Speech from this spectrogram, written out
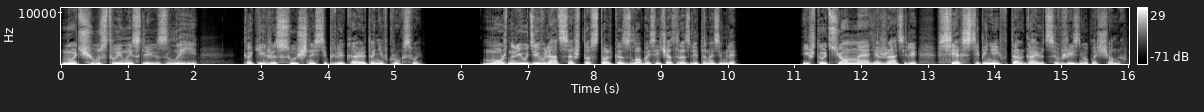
но чувства и мысли их злые, каких же сущностей привлекают они в круг свой? Можно ли удивляться, что столько злобы сейчас разлито на земле, и что темные одержатели всех степеней вторгаются в жизнь воплощенных?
